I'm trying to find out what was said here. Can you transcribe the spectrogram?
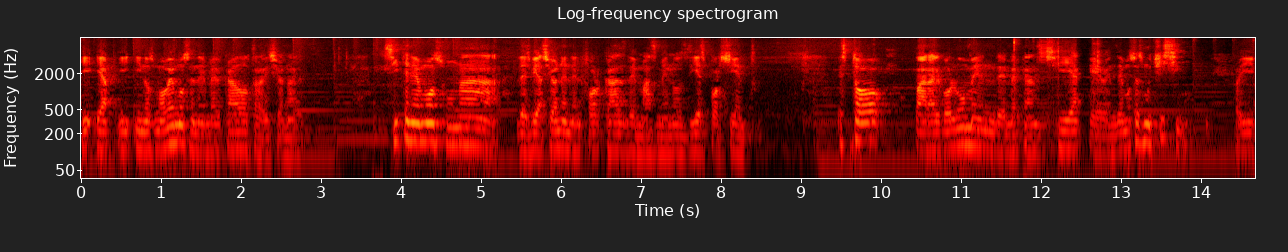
y, nos movemos en el mercado tradicional. Sí tenemos una desviación en el forecast de más o menos 10%. Esto para el volumen de mercancía que vendemos es muchísimo y,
